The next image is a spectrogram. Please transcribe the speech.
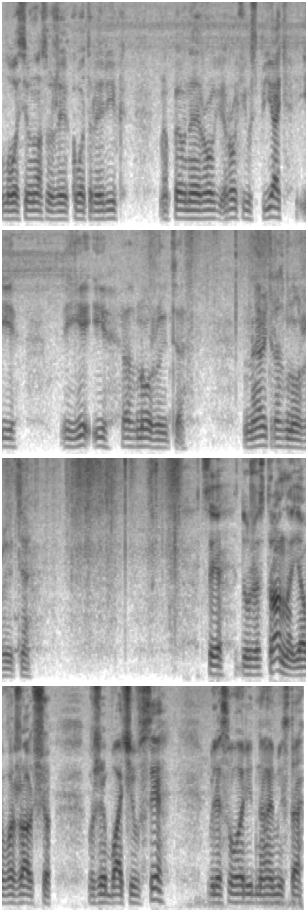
лосі у нас вже котрий рік, напевне, років з 5 і і є і розмножуються. Навіть розмножуються. Це дуже странно. Я вважав, що вже бачив все біля свого рідного міста.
